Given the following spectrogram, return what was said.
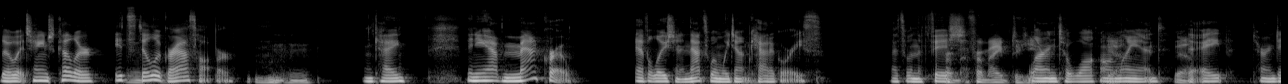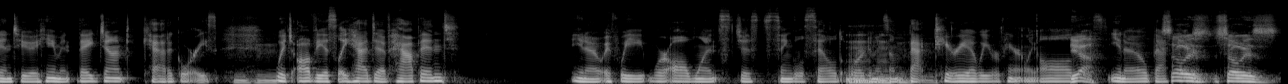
though it changed color, it's still a grasshopper. Okay. Then you have macro evolution, and that's when we jump categories. That's when the From, fish from ape to human. learned to walk on Yeah. land. Yeah. The ape turned into a human. They jumped categories, Mm-hmm. which obviously had to have happened. You know, if we were all once just single celled organism, bacteria, we were apparently all, Mm-hmm. Yeah. you know, back So there. is so is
